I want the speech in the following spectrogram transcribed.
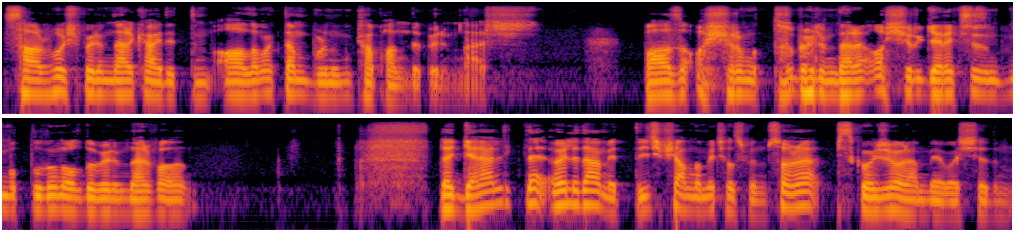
Sarhoş bölümler kaydettim. Ağlamaktan burnum kapandı bölümler. Bazı aşırı mutlu bölümler, aşırı gereksiz mutluluğun olduğu bölümler falan. Ve genellikle öyle devam etti. Hiçbir şey anlamaya çalışmadım. Sonra psikoloji öğrenmeye başladım.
